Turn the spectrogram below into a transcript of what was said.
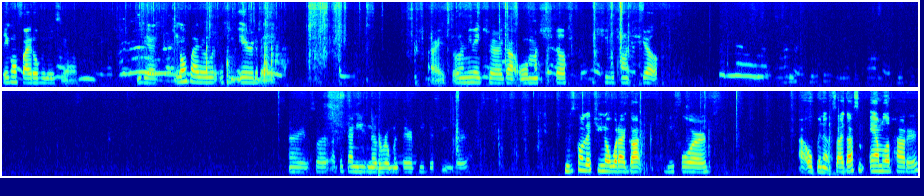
They're gonna fight over this, y'all. At They're gonna fight over some air in the bag. All right, so let me make sure I got all my stuff. She was on shelf. All right, so I think I need another aromatherapy diffuser. I'm just gonna let you know what I got before I open up. So I got some amla powder,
